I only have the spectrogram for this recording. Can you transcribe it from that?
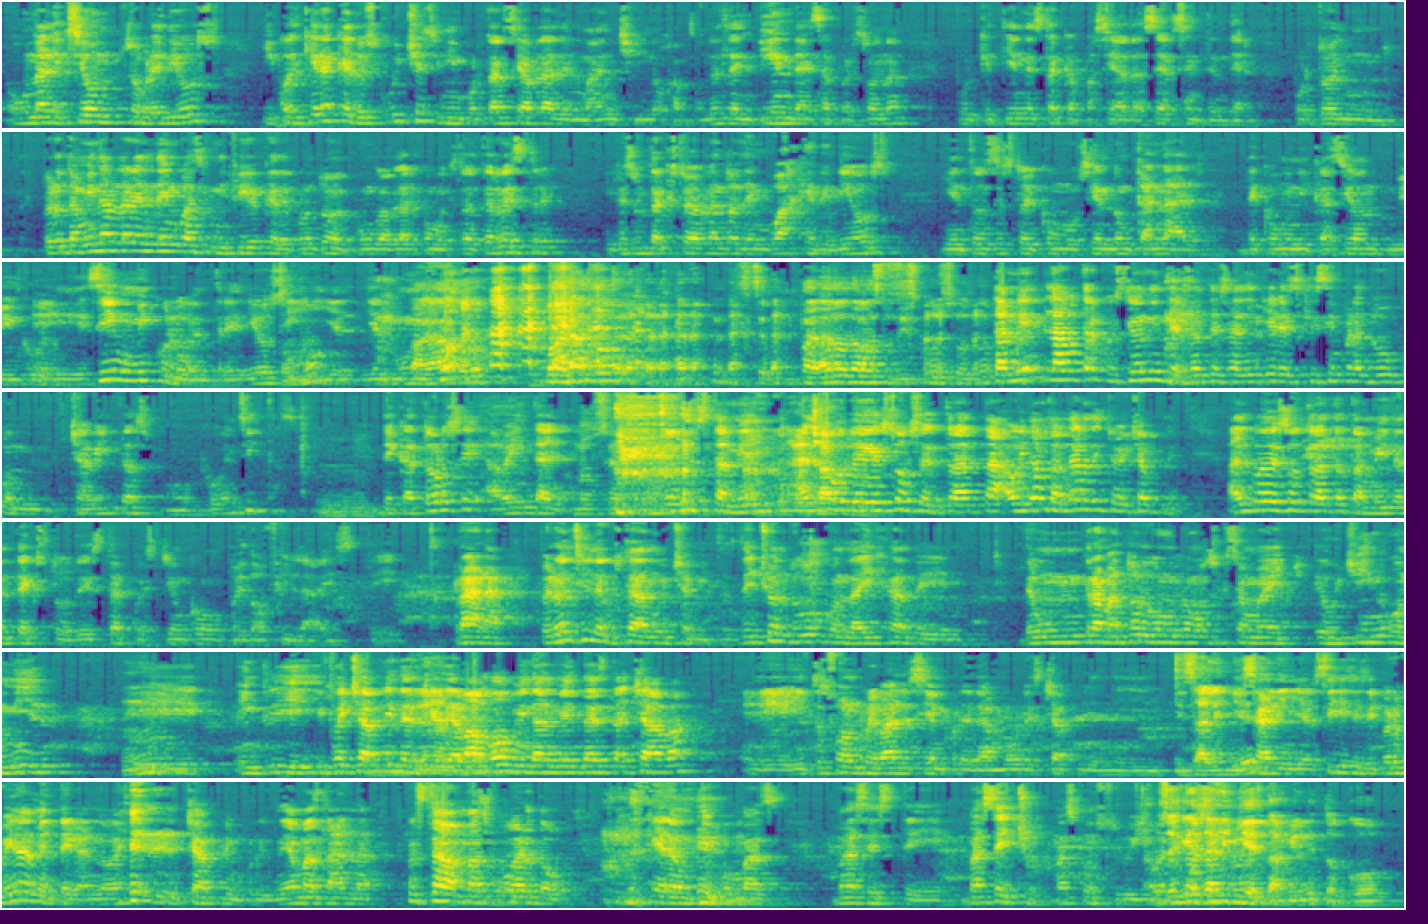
o una lección sobre Dios y cualquiera que lo escuche, sin importar si habla alemán, chino, japonés, le entienda a esa persona porque tiene esta capacidad de hacerse entender por todo el mundo. Pero también hablar en lengua significa que de pronto me pongo a hablar como extraterrestre y resulta que estoy hablando el lenguaje de Dios y entonces estoy como siendo un canal de comunicación. Un vínculo. Eh, sí, un vínculo entre Dios y, y el, y el mundo. Parado, parado, este, parado daba sus discursos, ¿no? También la otra cuestión interesante de Salinger es que siempre anduvo con chavitas muy jovencitas, Mm. de 14 a 20 años. No sé. Entonces también Como algo Chaplin. de eso se trata, ahorita vamos a hablar de hecho de Chaplin, algo de eso trata también el texto, de esta cuestión como pedófila, este, rara, pero a él sí le gustaban muy chavitas, de hecho anduvo con la hija de, de un dramaturgo muy famoso que se llama Eugene O'Neill, Mm. y, y- y fue Chaplin el que le bajó finalmente a esta chava, eh, y entonces fueron rivales siempre de amores Chaplin y, ¿Y Salinger? y Salinger, sí, sí, sí, pero finalmente ganó el Chaplin porque tenía más lana, estaba más cuerdo, que era un tipo más, más, este, más hecho, más construido. O sea que a Salinger también le tocó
